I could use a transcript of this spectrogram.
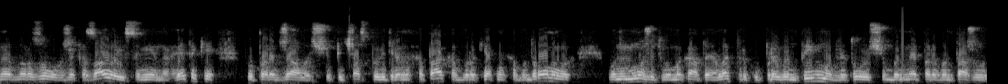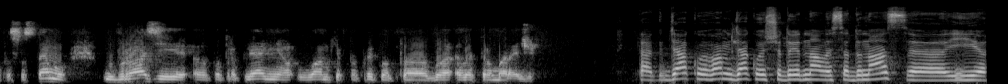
неодноразово вже казали, і самі енергетики попереджали, що під час повітряних атак або ракетних або дронових вони можуть вимикати електрику превентивно для того, щоб не перевантажувати систему у разі е, потрапляння уламків, наприклад, е, в електромережі. Так, дякую вам, дякую, що доєдналися до нас е, і е,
